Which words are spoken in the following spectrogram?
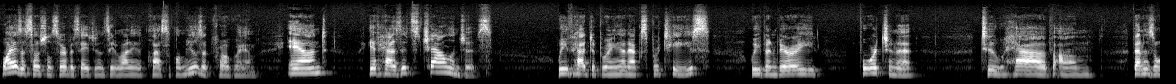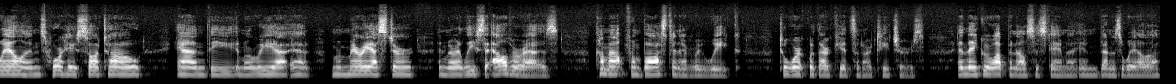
why is a social service agency running a classical music program? And it has its challenges. We've had to bring in expertise. We've been very fortunate to have um, Venezuelans, Jorge Soto and the Maria, uh, Mary Esther and Marilisa Alvarez, come out from Boston every week to work with our kids and our teachers. And they grew up in El Sistema in Venezuela.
